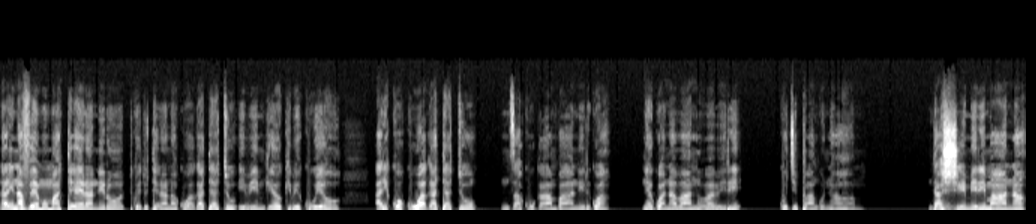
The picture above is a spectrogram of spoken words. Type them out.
Nari navuye mu materaniro twe duterana ku wa gatatu ibimbwiyeho ko ibikuyeho. Ariko ku wa gatatu nza kugambanirwa ntegwa n'abantu babiri ku gipangu ntahamo ndashimira imana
